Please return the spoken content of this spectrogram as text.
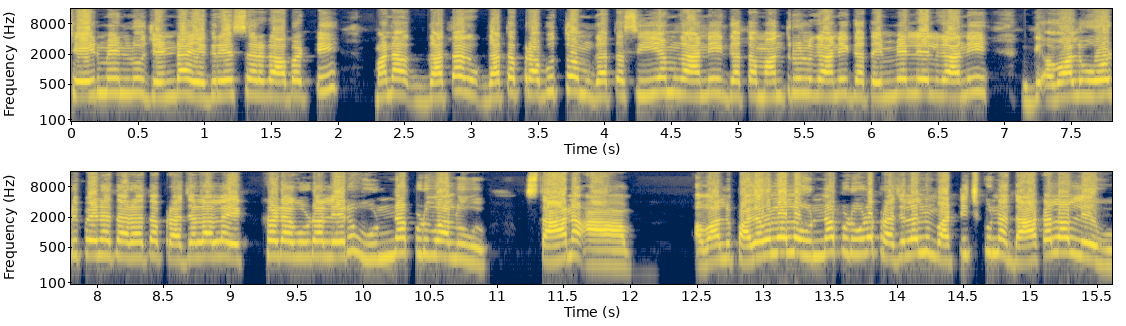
చైర్మన్లు జెండా ఎగరేస్తారు కాబట్టి మన గత గత ప్రభుత్వం గత సీఎం గాని గత మంత్రులు గాని గత ఎమ్మెల్యేలు గాని వాళ్ళు ఓడిపోయిన తర్వాత ప్రజలలో ఎక్కడ కూడా లేరు. ఉన్నప్పుడు వాళ్ళు స్థాన వాళ్ళు పదవులలో ఉన్నప్పుడు కూడా ప్రజలను పట్టించుకున్న దాఖలాలు లేవు.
